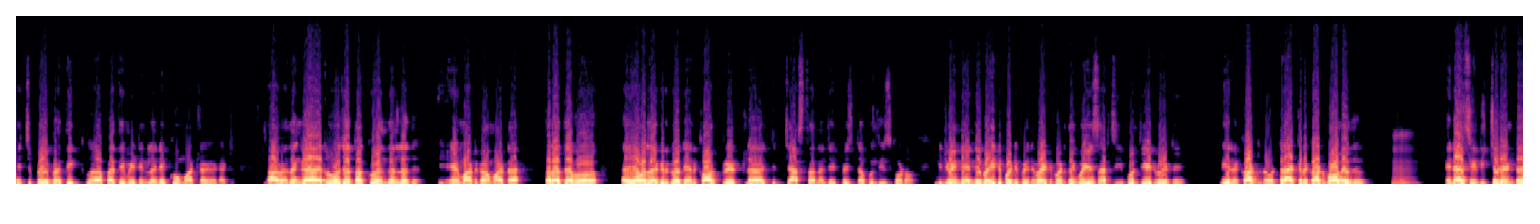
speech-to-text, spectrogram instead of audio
రెచ్చిపోయి ప్రతి ప్రతి మీటింగ్లో ఎక్కువ మాట్లాడాడు యాక్చువల్ ఆ విధంగా రోజా తక్కువ ఏం తినలేదు ఏ మాటకు ఆ మాట తర్వాత ఏమో ఎవరి దగ్గరకు నేను కార్పొరేట్ చేస్తానని చెప్పేసి డబ్బులు తీసుకోవడం ఇటువంటి అన్ని బయట పడిపోయినాయి. బయట పడితే వైఎస్ఆర్ చీపులు చేయటం ఏంటి? నీ రికార్డు నువ్వు ట్రాక్ రికార్డ్ బాగోలేదు. అయినా సీట్ ఇచ్చాడంటే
